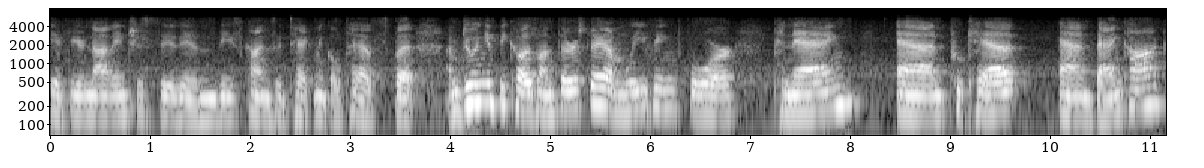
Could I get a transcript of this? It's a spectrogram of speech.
if you're not interested in these kinds of technical tests. But I'm doing it because on Thursday I'm leaving for Penang and Phuket and Bangkok.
